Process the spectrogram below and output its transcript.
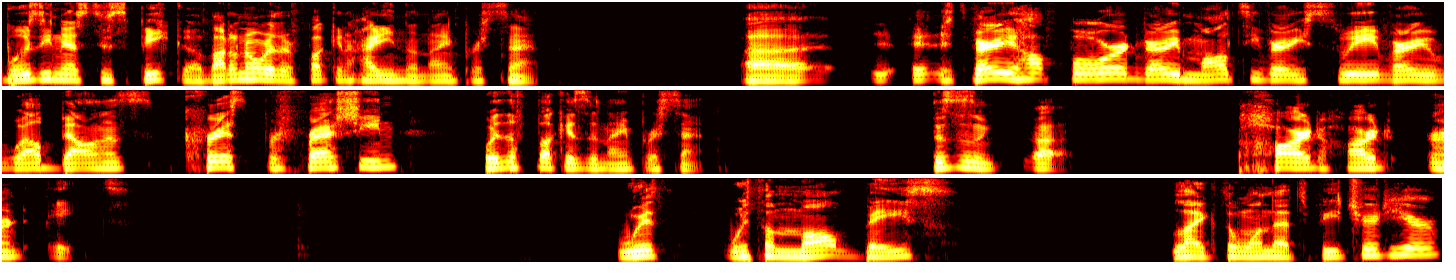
booziness to speak of. I don't know where they're fucking hiding the nine percent. Uh, it- it's very hot forward, very malty, very sweet, very well balanced, crisp, refreshing. Where the fuck is the nine percent? This is a uh, hard, hard earned eight. with with a malt base like the one that's featured here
